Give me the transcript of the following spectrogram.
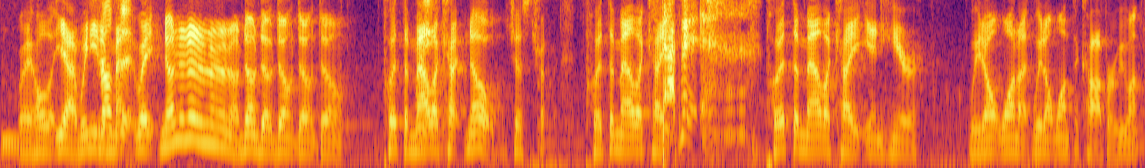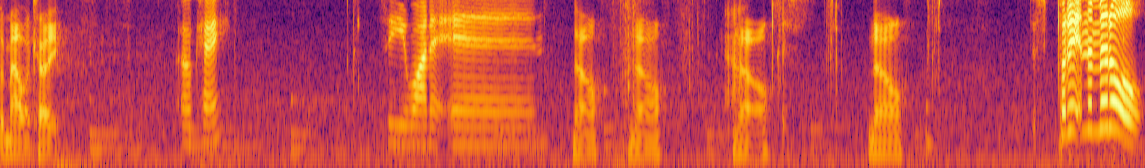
Wait, hold on. Yeah, we need Smelts a ma- it. wait. No, no, no, no, no, no, no, don't, don't, don't, don't, don't. Put the malachite. No, just try, put the malachite. Stop it. Put the malachite in here. We don't want to. We don't want the copper. We want the malachite. Okay. So you want it in? No, no, ah, no, Just, no. just put it in the middle.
